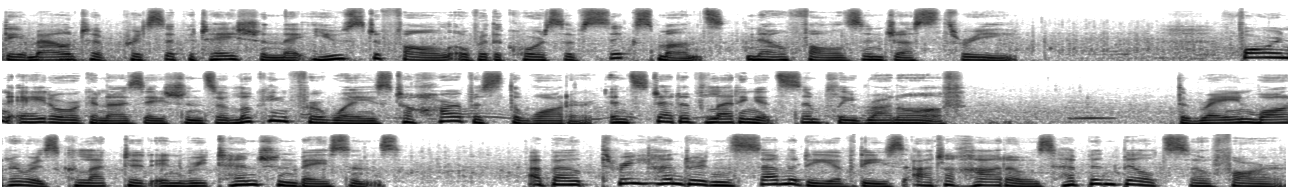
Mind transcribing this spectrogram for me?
The amount of precipitation that used to fall over the course of six months now falls in just three. Foreign aid organizations are looking for ways to harvest the water instead of letting it simply run off. The rainwater is collected in retention basins. About 370 of these atajados have been built so far.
